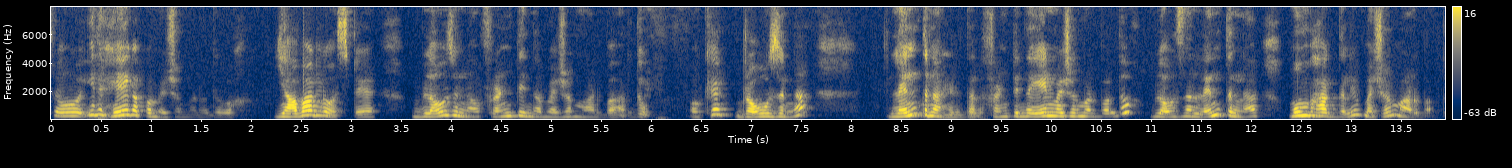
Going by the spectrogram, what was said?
ಸೊ ಇದು ಹೇಗಪ್ಪ ಮೆಷರ್ ಮಾಡೋದು? ಯಾವಾಗಲೂ ಅಷ್ಟೇ ಬ್ಲೌಸನ್ನು ಫ್ರಂಟಿಂದ ಮೆಷರ್ ಮಾಡಬಾರ್ದು. ಓಕೆ ಬ್ಲೌಸನ್ನ ಲೆಂತ್ನ ಹೇಳ್ತಾರೆ ಫ್ರಂಟಿಂದ ಏನು ಮೆಷರ್ ಮಾಡಬಾರ್ದು? ಬ್ಲೌಸ್ನ ಲೆಂತ್ನ ಮುಂಭಾಗದಲ್ಲಿ ಮೆಷರ್ ಮಾಡಬಾರ್ದು.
